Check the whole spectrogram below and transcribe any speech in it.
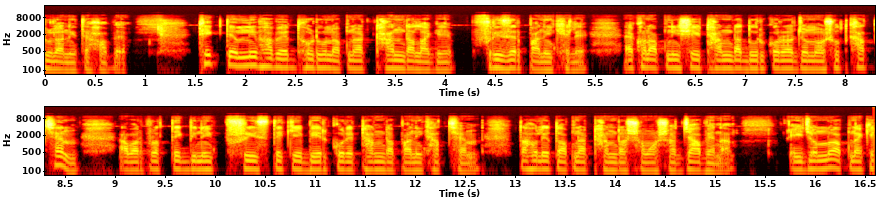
ডোলা নিতে হবে। ঠিক তেমনিভাবে ধরুন আপনার ঠান্ডা লাগে, ফ্রিজের পানি খেলে। এখন আপনি সেই ঠান্ডা দূর করার জন্য ওষুধ খাচ্ছেন, আবার প্রত্যেক দিনই ফ্রিজ থেকে বের করে ঠান্ডা পানি খাচ্ছেন, তাহলে তো আপনার ঠান্ডার সমস্যা যাবে না। এই জন্য আপনাকে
